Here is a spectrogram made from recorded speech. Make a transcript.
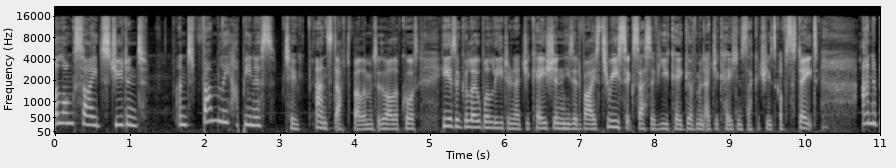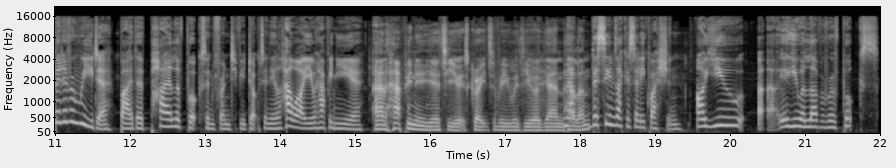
alongside student and family happiness too, and staff development as well, of course. He is a global leader in education. He's advised three successive UK government education secretaries of state and a bit of a reader by the pile of books in front of you, Dr. Neil. How are you? Happy New Year. And Happy New Year to you. It's great to be with you again, Now, Helen. This seems like a silly question. Are you uh, are you a lover of books?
